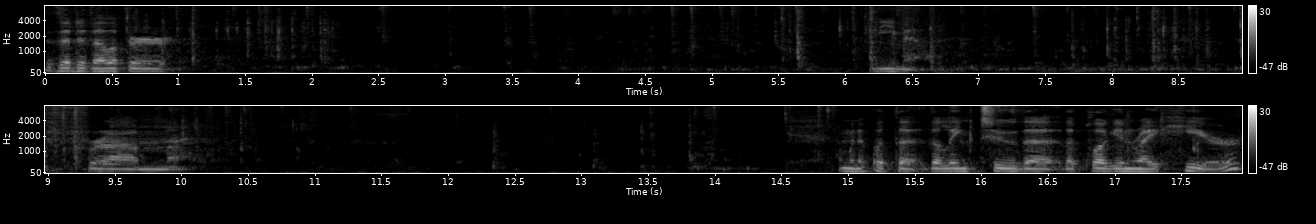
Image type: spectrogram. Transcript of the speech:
the developer, an email. From I'm going to put the, the link to the, the plugin right here,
